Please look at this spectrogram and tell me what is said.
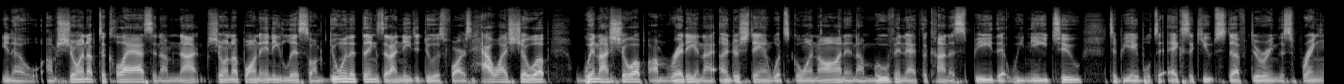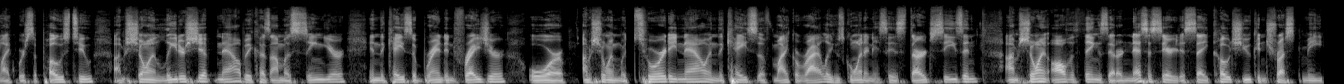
you know, I'm showing up to class and I'm not showing up on any list. So I'm doing the things that I need to do as far as how I show up. When I show up, I'm ready and I understand what's going on and I'm moving at the kind of speed that we need to to be able to execute stuff during the spring like we're supposed to. I'm showing leadership now because I'm a senior in the case of Brandon Frazier, or I'm showing maturity now in the case of Micah Riley, who's going in his third season. I'm showing all the things that are necessary to say, Coach, you can trust me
